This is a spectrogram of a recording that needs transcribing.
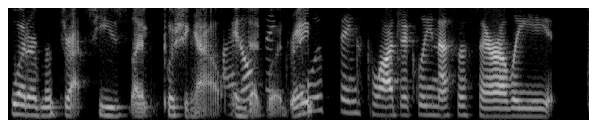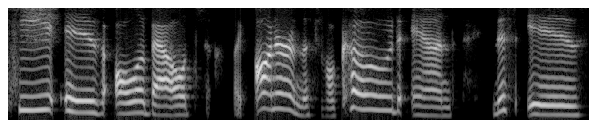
whatever threats he's like pushing out I in don't Deadwood, think right? Bullock thinks logically necessarily. He is all about like honor and the civil code, and this is,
